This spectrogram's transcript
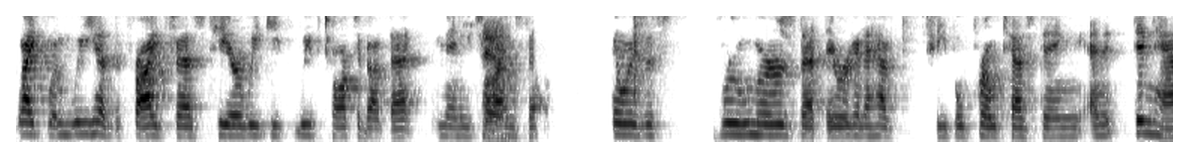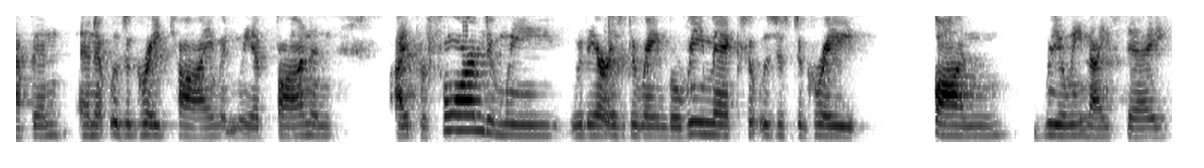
like when we had the Pride Fest here, we keep, we've talked about that many Yeah. times, that there was this rumors that they were gonna have people protesting, and it didn't happen, and it was a great time, and we had fun, and I performed, and we were there as the Rainbow Remix. It was just a great, fun, really nice day.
